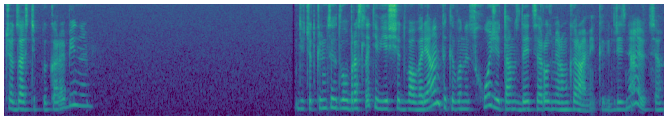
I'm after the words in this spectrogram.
Чат застіпки карабіни. Дівчат, крім цих двох браслетів, є ще два варіантики. Вони схожі, там, здається, розміром кераміки відрізняються.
